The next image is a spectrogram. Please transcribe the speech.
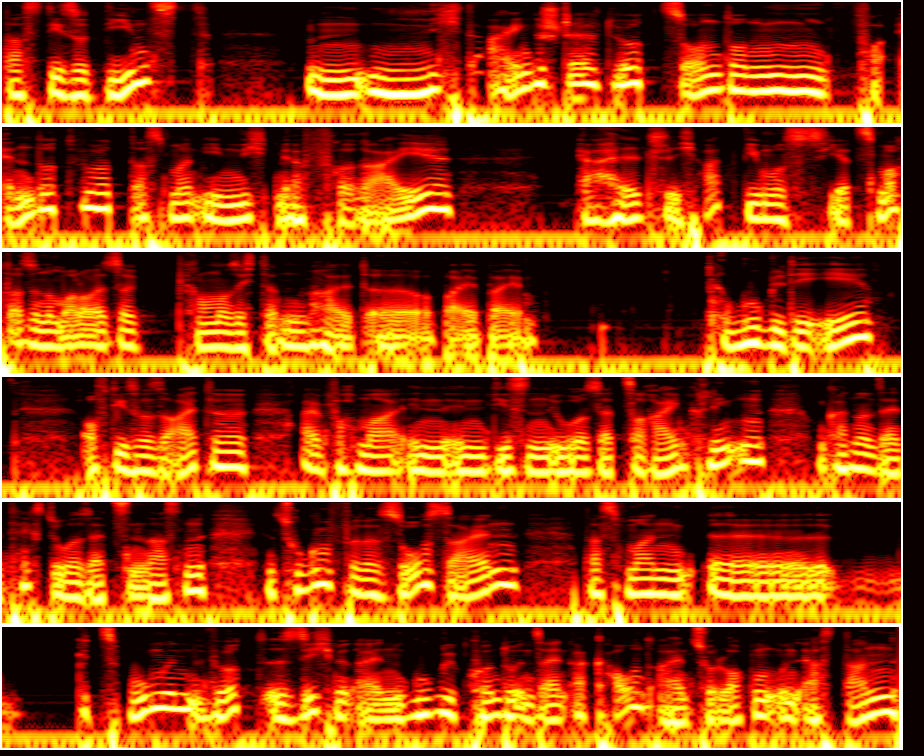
dass dieser Dienst nicht eingestellt wird, sondern verändert wird, dass man ihn nicht mehr frei erhältlich hat, wie man es jetzt macht. Also normalerweise kann man sich dann halt äh, bei, bei google.de auf dieser Seite einfach mal in, in diesen Übersetzer reinklinken und kann dann seinen Text übersetzen lassen. In Zukunft wird es so sein, dass man äh, gezwungen wird, sich mit einem Google-Konto in seinen Account einzuloggen und erst dann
